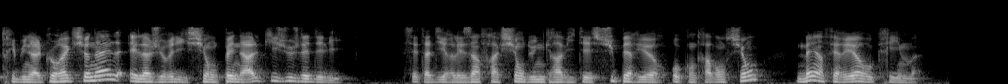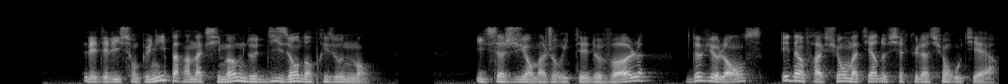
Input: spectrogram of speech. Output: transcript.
tribunal correctionnel est la juridiction pénale qui juge les délits, c'est-à-dire les infractions d'une gravité supérieure aux contraventions, mais inférieure aux crimes. Les délits sont punis par un maximum de 10 ans d'emprisonnement. Il s'agit en majorité de vol, de violence et d'infractions en matière de circulation routière.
